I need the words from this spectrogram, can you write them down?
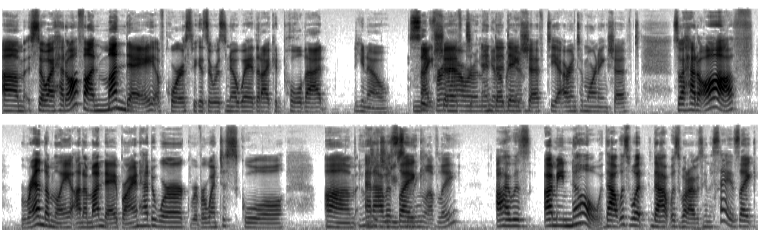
Um, so I head off on Monday, of course, because there was no way that I could pull that, you know, Sleep night an shift and into day again. shift, yeah, or into morning shift. So I had off randomly on a Monday. Brian had to work. River went to school. Um, Ooh, and I was like, lovely. I was, I mean, no, that was what that was what I was gonna say. Is like,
